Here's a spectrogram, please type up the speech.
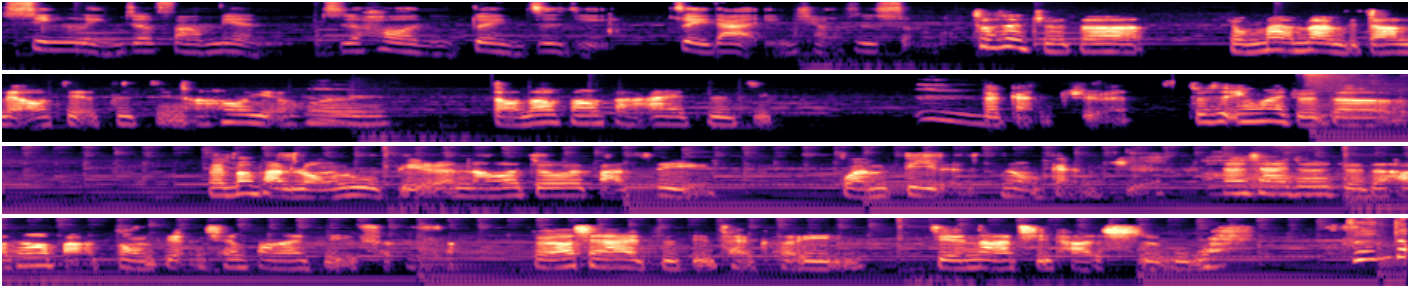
心灵这方面之后，嗯、你对你自己最大的影响是什么？就是觉得有慢慢比较了解自己，然后也会找到方法爱自己，嗯的感觉。嗯就是因为觉得没办法融入别人，然后就会把自己关闭的那种感觉。但现在就是觉得好像要把重点先放在自己身上，对，要先爱自己才可以接纳其他的事物。真的，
